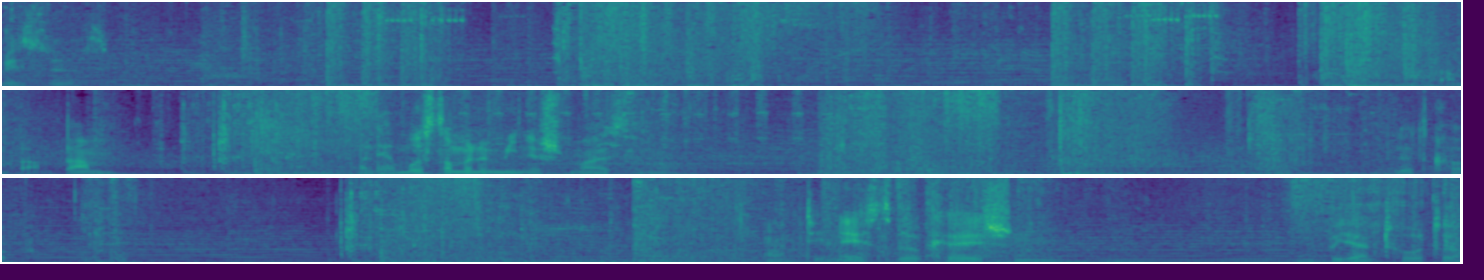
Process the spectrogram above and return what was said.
Wie süß. Bam, bam, bam. Und er muss noch mal eine Mine schmeißen. Ne? Nächste Location. Oh, wieder ein Toter.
